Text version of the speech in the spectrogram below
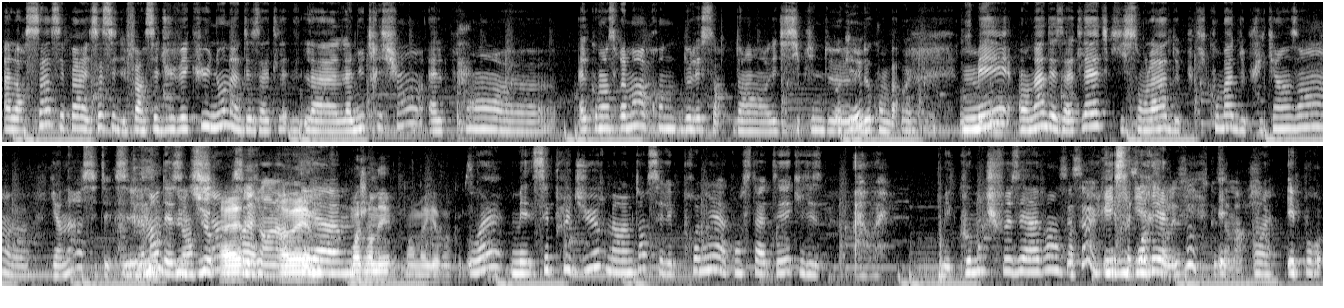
Alors ça, c'est pareil. Ça, c'est enfin, c'est du vécu. Nous, on a des athlètes. La, la nutrition, elle prend, euh, elle commence vraiment à prendre de l'essor dans les disciplines de, combat. Ouais. Mais on a des athlètes qui sont là depuis, qui combattent depuis 15 ans. euh, Il y en a, c'était- c'est vraiment des anciens. pour Ouais. ces gens-là. Ah ouais, Et, euh, Moi j'en ai dans le magasin comme ça. Ouais, mais c'est plus dur, mais en même temps, c'est les premiers à constater qui disent Ah ouais, mais comment je faisais avant c'est ça. Et puis ils voient sur les autres que et, ça marche. ouais, et pour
